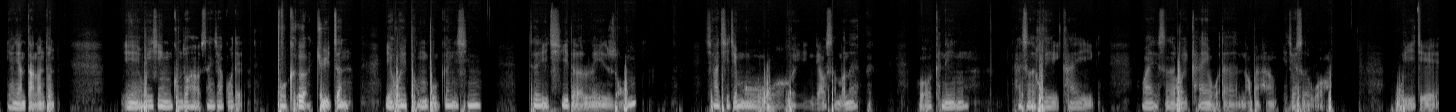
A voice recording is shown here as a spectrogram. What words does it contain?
“洋洋大乱炖”，也微信公众号三下锅的播客矩阵也会同步更新这一期的内容。下期节目我会聊什么呢？我肯定还是会开。我还是会开我的老本行，也就是我五一节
